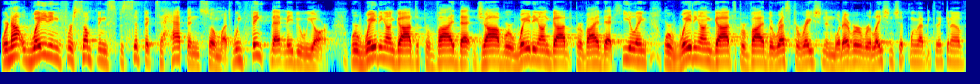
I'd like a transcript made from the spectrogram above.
We're not waiting for something specific to happen so much. We think that maybe we are. We're waiting on God to provide that job. We're waiting on God to provide that healing. We're waiting on God to provide the restoration in whatever relationship we might be thinking of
